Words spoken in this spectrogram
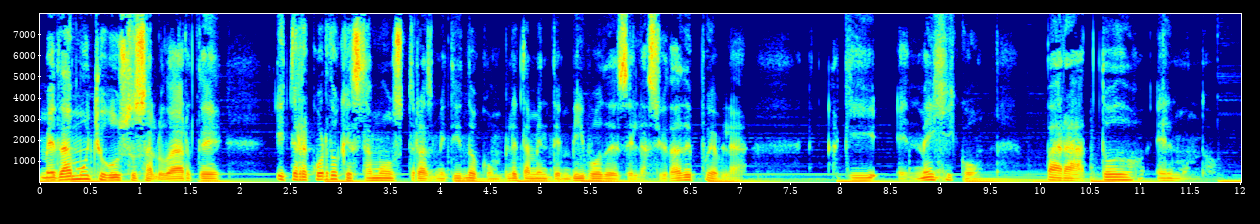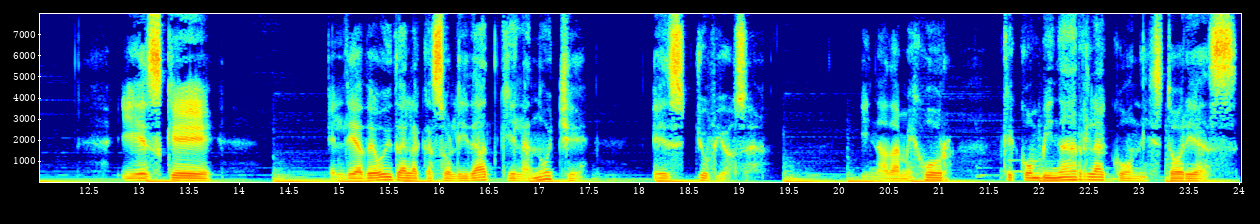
Me da mucho gusto saludarte y te recuerdo que estamos transmitiendo completamente en vivo desde la ciudad de Puebla, aquí en México, para todo el mundo. Y es que el día de hoy da la casualidad que la noche es lluviosa. Y nada mejor que combinarla con historias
